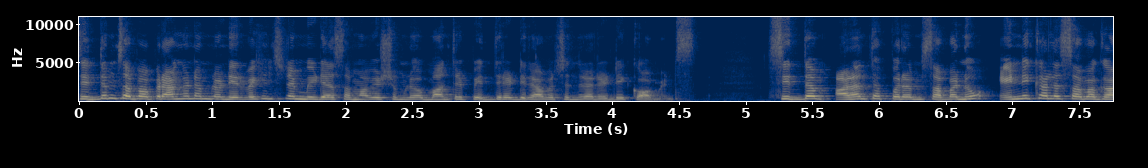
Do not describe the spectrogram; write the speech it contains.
సిద్ధం సభ ప్రాంగణంలో నిర్వహించిన మీడియా సమావేశంలో మంత్రి పెద్దిరెడ్డి రామచంద్రారెడ్డి కామెంట్స్ సిద్ధం అనంతపురం సభను ఎన్నికల సభగా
